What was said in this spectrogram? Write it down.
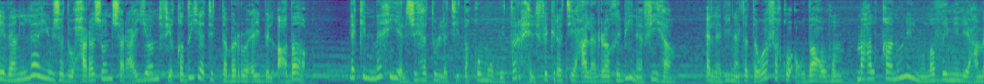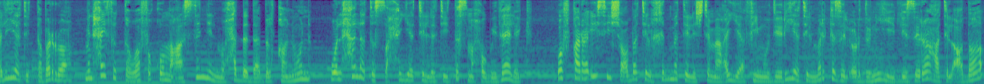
اذا لا يوجد حرج شرعي في قضية التبرع بالأعضاء لكن ما هي الجهة التي تقوم بطرح الفكرة على الراغبين فيها الذين تتوافق أوضاعهم مع القانون المنظم لعملية التبرع من حيث التوافق مع السن المحدده بالقانون والحالة الصحية التي تسمح بذلك وفق رئيس شعبة الخدمة الاجتماعية في مديرية المركز الأردني لزراعة الأعضاء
